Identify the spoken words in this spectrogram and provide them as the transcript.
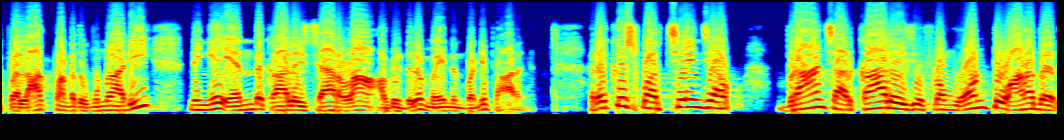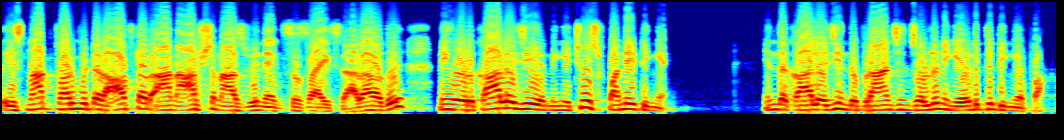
அப்போ லாக் பண்ணுறதுக்கு முன்னாடி நீங்கள் எந்த காலேஜ் சேரலாம் அப்படின்றத மெயின்டைன் பண்ணி பாருங்கள் request for change of branch or college from one to another is not permitted after an option has been எக்ஸசைஸ் அதாவது நீங்கள் ஒரு காலேஜ் நீங்கள் சூஸ் பண்ணிட்டீங்க. இந்த காலேஜ் இந்த பிரான்ச்சுன்னு சொல்லிட்டு நீங்க எடுத்துட்டீங்கப்பா.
